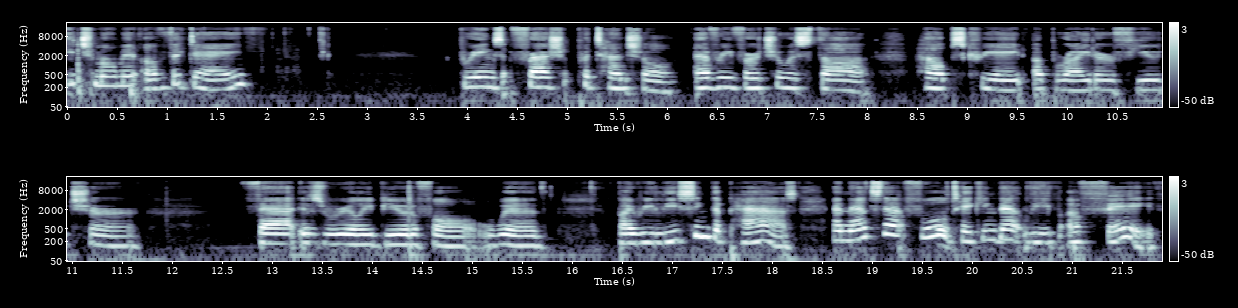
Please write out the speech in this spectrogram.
Each moment of the day brings fresh potential. Every virtuous thought, helps create a brighter future. That is really beautiful with by releasing the past. And that's that fool taking that leap of faith,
